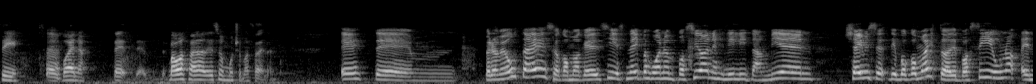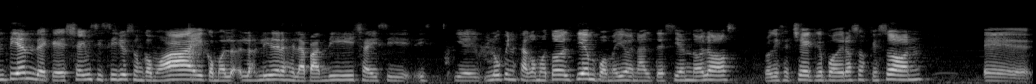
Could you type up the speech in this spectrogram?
Sí, Sí. bueno, te- te- vamos a hablar de eso mucho más adelante. Este, mm, pero me gusta eso, como que sí, Snape es bueno en pociones, Lily también. James, tipo, como esto, tipo, sí, uno entiende que James y Sirius son como, ay, como lo- los líderes de la pandilla y, si, y, Lupin está como todo el tiempo medio enalteciéndolos, porque dice, che, qué poderosos que son. Eh,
